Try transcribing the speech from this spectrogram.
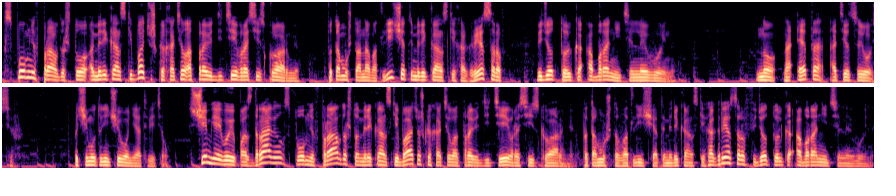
Вспомнив, правда, что американский батюшка хотел отправить детей в российскую армию, потому что она, в отличие от американских агрессоров, ведет только оборонительные войны. Но на это отец Иосиф почему-то ничего не ответил. С чем я его и поздравил, вспомнив правду, что американский батюшка хотел отправить детей в российскую армию, потому что, в отличие от американских агрессоров, ведет только оборонительные войны.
